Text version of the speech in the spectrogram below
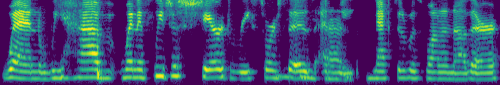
when we have when if we just shared resources mm-hmm. and we connected with one another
